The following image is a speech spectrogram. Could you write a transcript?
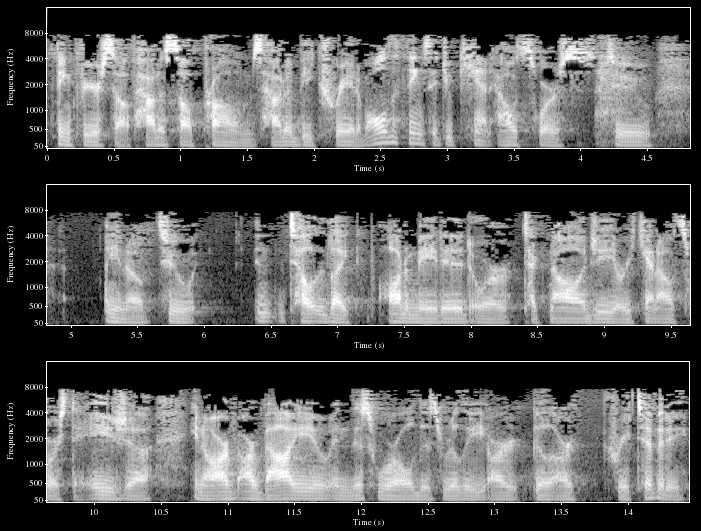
think for yourself, how to solve problems, how to be creative, all the things that you can't outsource to, you know, to like automated or technology or you can't outsource to Asia. You know, our, our value in this world is really our, our creativity,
